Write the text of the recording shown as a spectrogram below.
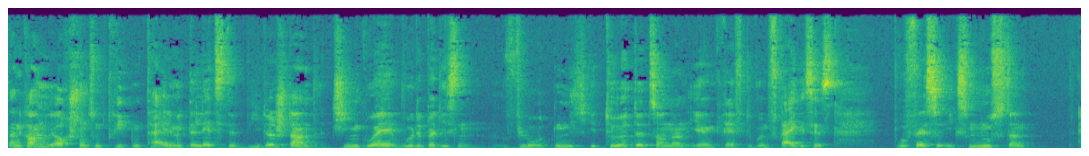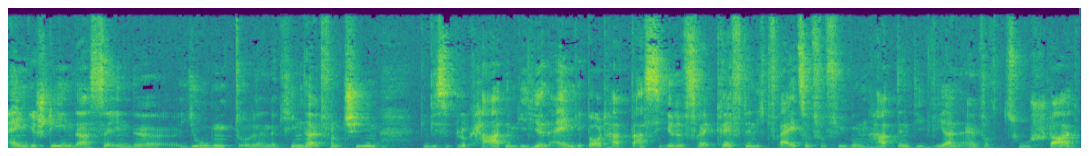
Dann kommen wir auch schon zum dritten Teil mit der letzte Widerstand. Jean Grey wurde bei diesen Fluten nicht getötet, sondern ihre Kräfte wurden freigesetzt. Professor X muss dann eingestehen, dass er in der Jugend oder in der Kindheit von Jean gewisse Blockaden im Gehirn eingebaut hat, dass sie ihre Kräfte nicht frei zur Verfügung hat, denn die wären einfach zu stark.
